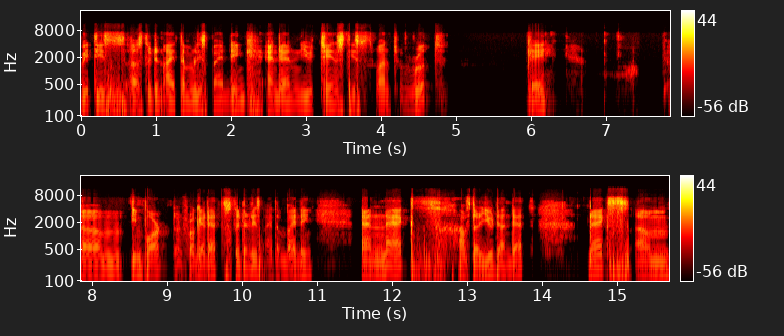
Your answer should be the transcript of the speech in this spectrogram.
with this uh, student item list binding, and then you change this one to root. Okay, um, import. Don't forget that student list item binding. And next, after you done that, Next, um,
